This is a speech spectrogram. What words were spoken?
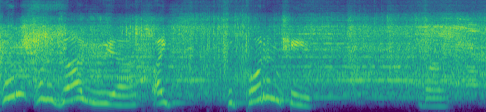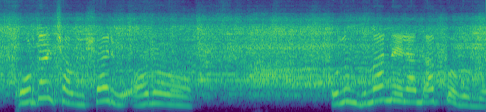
Thor'un kılıcı abi ya. Ay bu Thor'un şeyi. Bak. Thor'dan çalmışlar bir. Ana. Oğlum bunlar ne lan Akbaba mı?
